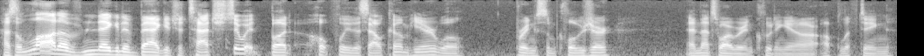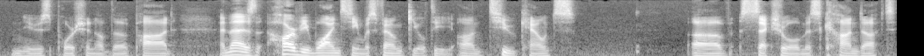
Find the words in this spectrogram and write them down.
has a lot of negative baggage attached to it, but hopefully this outcome here will bring some closure. And that's why we're including it in our uplifting news portion of the pod. And that is Harvey Weinstein was found guilty on two counts of sexual misconduct.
